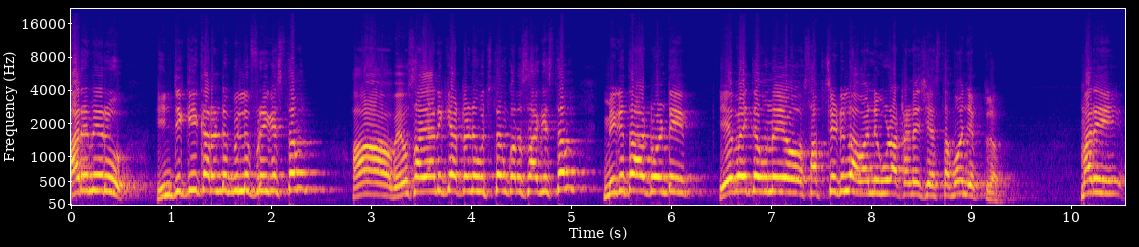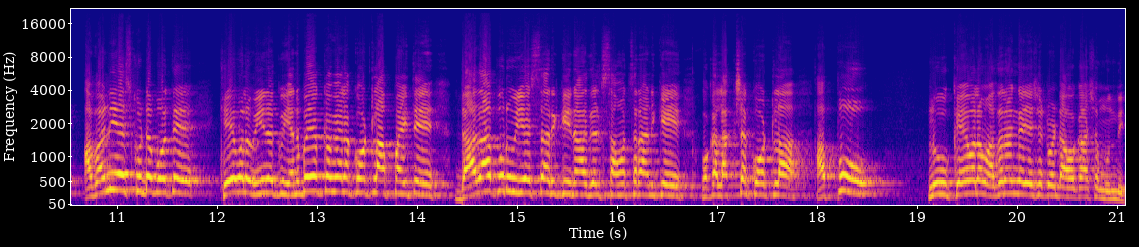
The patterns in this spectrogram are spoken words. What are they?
మరి మీరు ఇంటికి కరెంటు బిల్లు ఫ్రీగా ఇస్తాం వ్యవసాయానికి అట్లనే ఉచితం కొనసాగిస్తాం మిగతా అటువంటి ఏవైతే ఉన్నాయో సబ్సిడీలు అవన్నీ కూడా అట్లనే చేస్తాము అని చెప్తున్నారు. మరి అవన్నీ వేసుకుంటూ పోతే కేవలం ఈయనకు ఎనభై ఒక్క వేల కోట్ల అప్పు అయితే దాదాపు నువ్వు చేసేసరికి నాకు తెలిసి సంవత్సరానికే ఒక లక్ష కోట్ల అప్పు నువ్వు కేవలం అదనంగా చేసేటువంటి అవకాశం ఉంది.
